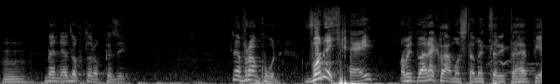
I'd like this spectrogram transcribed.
Hmm. Menni a doktorok közé. Nem, Frankón, van egy hely, amit már reklámoztam egyszer itt a Happy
